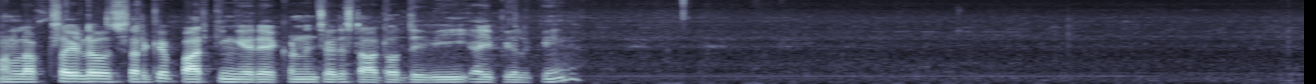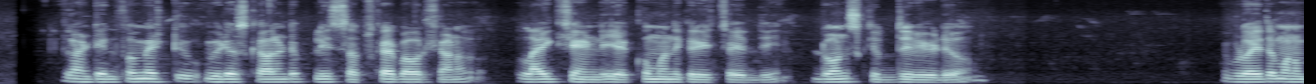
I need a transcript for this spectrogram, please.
మన లెఫ్ట్ సైడ్లో వచ్చేసరికి పార్కింగ్ ఏరియా ఇక్కడ నుంచి అయితే స్టార్ట్ అవుద్ది? విఐపీఎల్కి ఇలాంటి ఇన్ఫర్మేటివ్ వీడియోస్ కావాలంటే please subscribe our channel like చేయండి. ఎక్కువ మందికి రీచ్ అయ్యిద్ది డోంట్ స్కిప్ ది వీడియో ఇప్పుడు అయితే మనం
